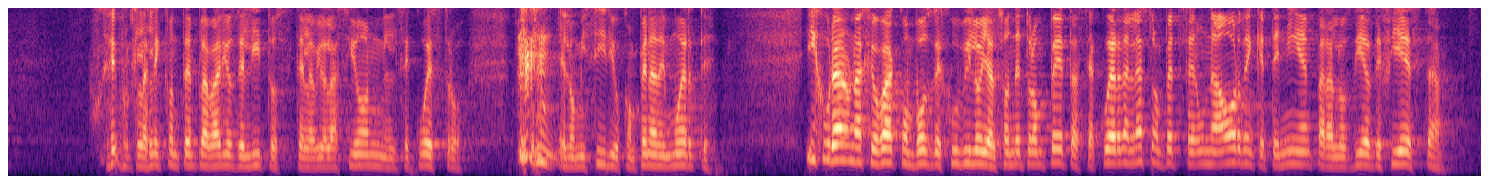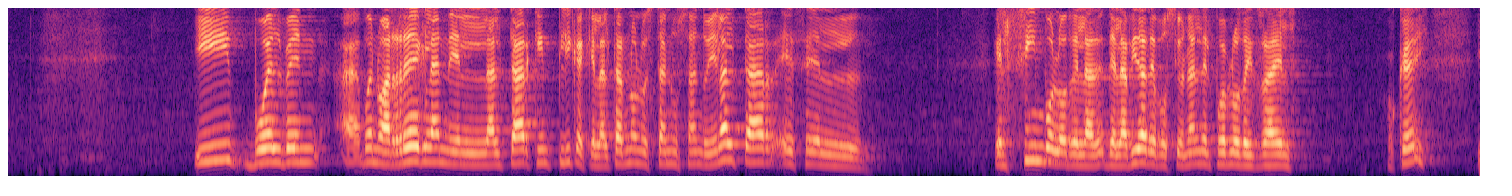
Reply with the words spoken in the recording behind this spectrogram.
Porque la ley contempla varios delitos, este, la violación, el secuestro, el homicidio con pena de muerte. Y juraron a Jehová con voz de júbilo y al son de trompetas. ¿Se acuerdan? Las trompetas eran una orden que tenían para los días de fiesta. Y vuelven, a, bueno, arreglan el altar, que implica que el altar no lo están usando. Y el altar es el, el símbolo de la, de la vida devocional del pueblo de Israel. ¿Ok?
